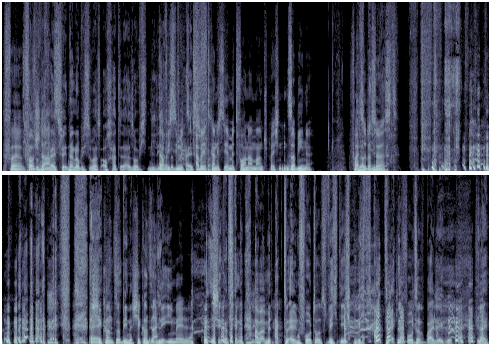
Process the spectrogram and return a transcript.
Frau ich versuche mich zu erinnern, ob ich sowas auch hatte. Also ob ich einen Lehrer Darf ich sie mit, Aber jetzt kann ich sie ja mit Vornamen ansprechen. Sabine. Falls Sabine. du das hörst. Schick, uns, Sabine. schick uns eine E-Mail. aber mit aktuellen Fotos, wichtig. aktuelle Fotos beilegen. Vielleicht,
